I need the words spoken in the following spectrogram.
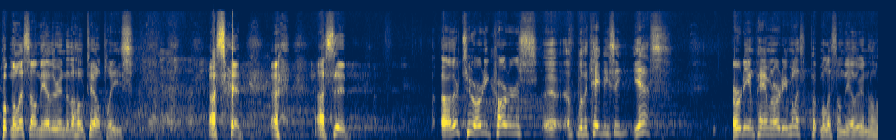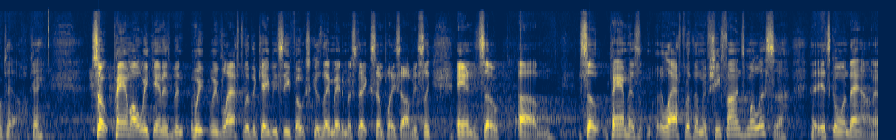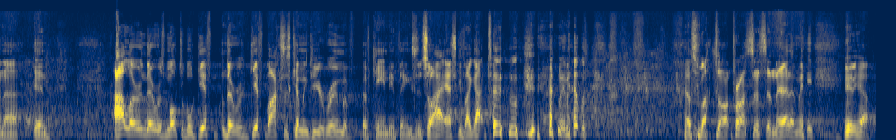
Put Melissa on the other end of the hotel, please. I said, I said, are there two Erdy Carters uh, with a KBC? Yes. Erdy and Pam and Erdy and Melissa. Put Melissa on the other end of the hotel, okay? So Pam all weekend has been, we, we've laughed with the KBC folks because they made a mistake someplace, obviously. And so, um, so Pam has laughed with them. If she finds Melissa, it's going down. And I, and I learned there was multiple gift, there were gift boxes coming to your room of, of candy and things. And so I asked if I got two. I mean, that was, that's my thought process in that. I mean, anyhow.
